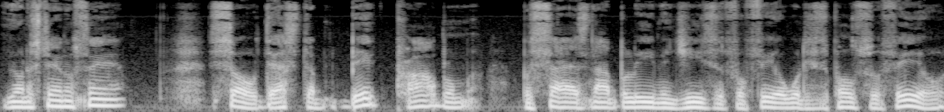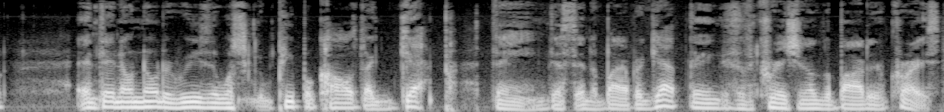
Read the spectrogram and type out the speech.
You understand what I'm saying? So that's the big problem. Besides not believing Jesus fulfilled what he's supposed to fulfill, and they don't know the reason which people call the gap thing that's in the Bible. The gap thing is the creation of the body of Christ.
